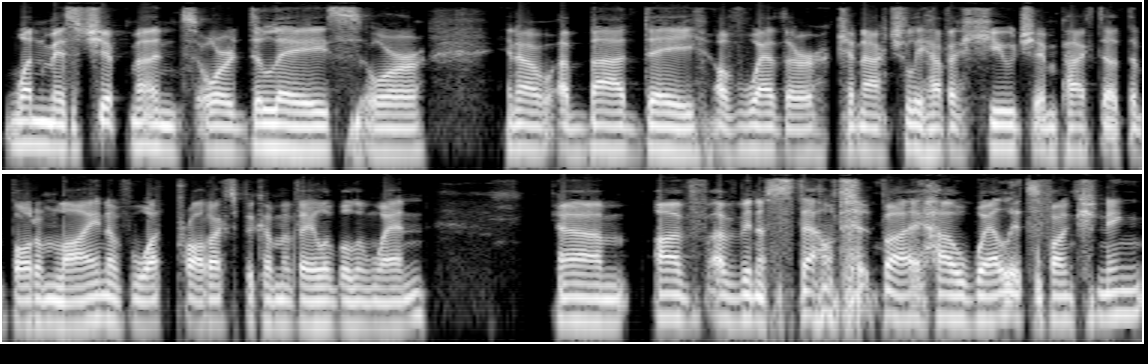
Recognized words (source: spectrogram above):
one missed shipment or delays or you know a bad day of weather can actually have a huge impact at the bottom line of what products become available and when. Um, I've I've been astounded by how well it's functioning,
